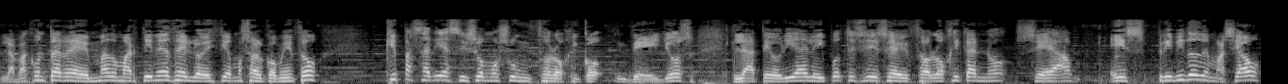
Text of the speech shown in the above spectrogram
la va a contar Mado Martínez, lo decíamos al comienzo, ¿Qué pasaría si somos un zoológico de ellos? La teoría y la hipótesis zoológica no se ha exprimido demasiado,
